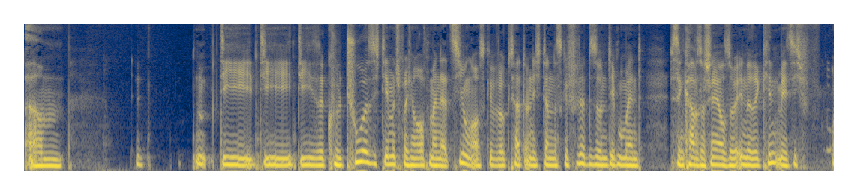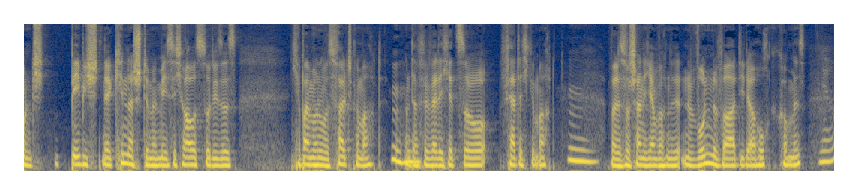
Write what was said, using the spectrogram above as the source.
ähm, die, die, diese Kultur sich dementsprechend auch auf meine Erziehung ausgewirkt hat und ich dann das Gefühl hatte, so in dem Moment, deswegen kam es wahrscheinlich auch so innere Kindmäßig und Baby, äh, Kinderstimme mäßig raus, so dieses, ich habe einfach nur was falsch gemacht Mhm. und dafür werde ich jetzt so fertig gemacht, Mhm. weil es wahrscheinlich einfach eine, eine Wunde war, die da hochgekommen ist. Ja.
